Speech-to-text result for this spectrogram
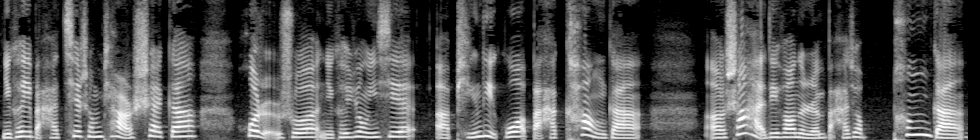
你可以把它切成片儿晒干，或者是说你可以用一些啊平底锅把它炕干。呃，上海地方的人把它叫烹干，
